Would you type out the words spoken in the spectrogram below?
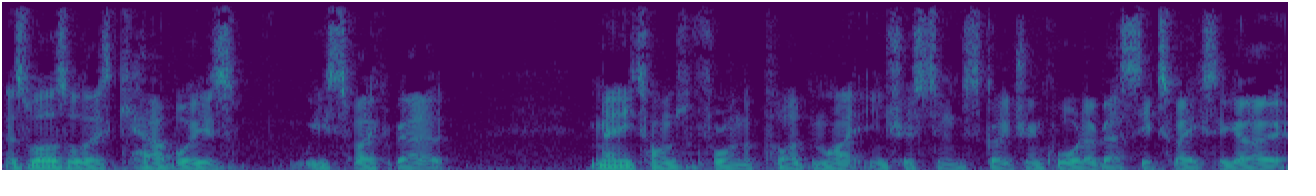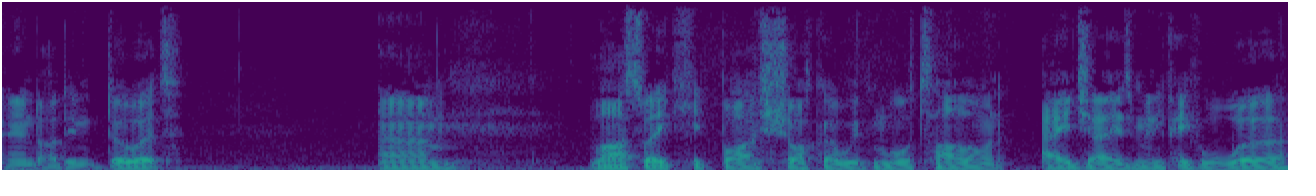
as well as all those Cowboys. We spoke about it many times before on the pod. My interest in Scotty Drinkwater about six weeks ago, and I didn't do it. Um, last week hit by a shocker with Mulitalo and AJ, as many people were.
